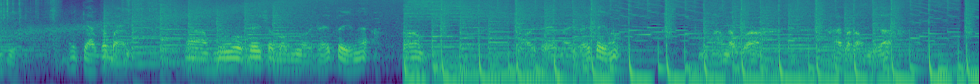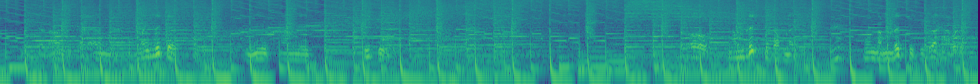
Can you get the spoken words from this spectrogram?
Yeah, Ờ, chào các bạn. À, mua cái xà bông loại rẻ tiền á, phải không? Loại rẻ này rẻ tiền lắm. bạn đầu uh, hai ba đồng gì đó. Cho nó cả mấy lít đi Như hai mươi lít tiền. Ồ, năm lít cái đồng này. năm lít thì chỉ có hai ba đồng.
